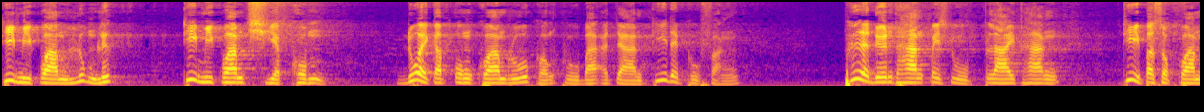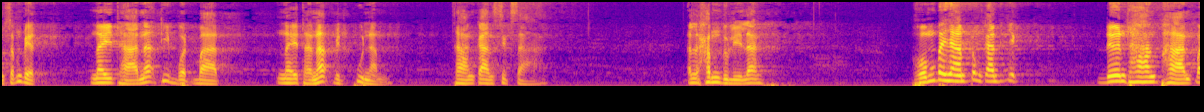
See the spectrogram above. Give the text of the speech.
ที่มีความลุ่มลึก ที่มีความเฉียบคม ด้วยกับองค์ความรู้ของครูบาอาจารย์ที่ได้ปลูกฝัง เพื่อเดินทางไปสู่ปลายทางที่ประสบความสำเร็จในฐานะที่บทบาทในฐานะเป็นผู้นำทางการศึกษาอัลฮัมดุลิลละ ผมพยายามต้องการที่จะเดินทางผ่านไป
